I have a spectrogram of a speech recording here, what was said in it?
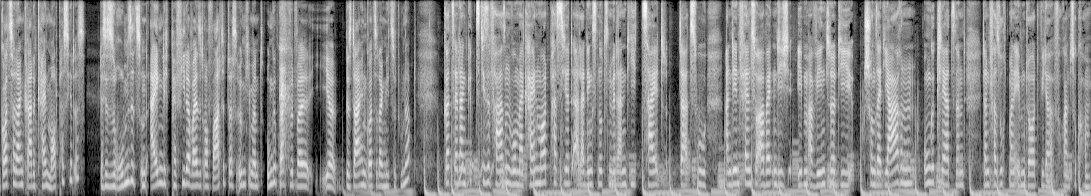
Gott sei Dank gerade kein Mord passiert ist? Dass ihr so rumsitzt und eigentlich perfiderweise darauf wartet, dass irgendjemand umgebracht wird, weil ihr bis dahin Gott sei Dank nichts zu tun habt? Gott sei Dank gibt es diese Phasen, wo mal kein Mord passiert. Allerdings nutzen wir dann die Zeit dazu, an den Fällen zu arbeiten, die ich eben erwähnte, die schon seit Jahren ungeklärt sind. Dann versucht man eben dort wieder voranzukommen.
